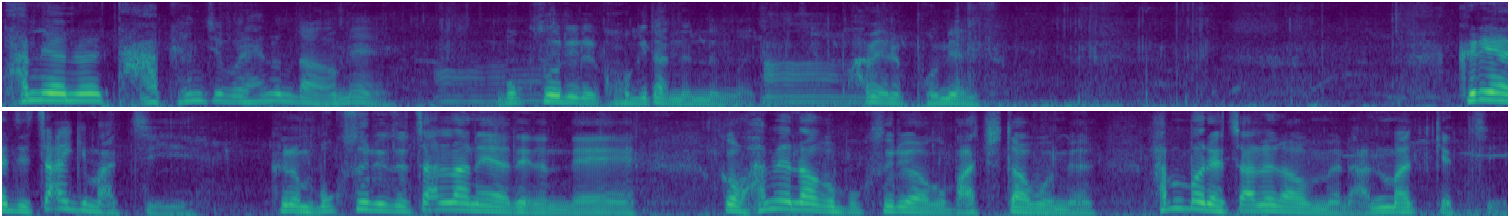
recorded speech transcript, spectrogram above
화면을 다 편집을 해놓은 다음에 아. 목소리를 거기다 넣는 거지. 아. 화면을 보면서. 그래야지 짝이 맞지. 그럼 목소리도 잘라내야 되는데 그 화면하고 목소리하고 맞추다 보면 한 번에 잘르다 보면 안 맞겠지.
